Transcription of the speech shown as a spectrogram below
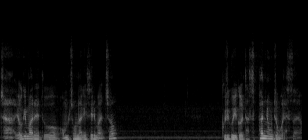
자, 여기만 해도 엄청나게 셀이 많죠? 그리고 이걸 다 스판 용접을 했어요.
